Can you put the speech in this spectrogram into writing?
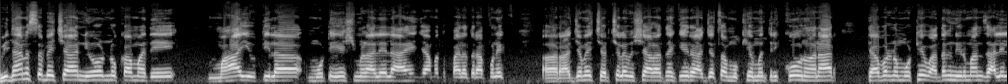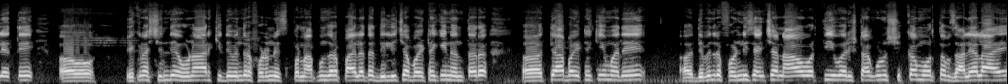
विधानसभेच्या निवडणुकामध्ये महायुतीला मोठे यश मिळालेलं आहे. ज्यामध्ये पाहिलं तर आपण एक राज्यामध्ये चर्चेला विषय आला होता की राज्याचा मुख्यमंत्री कोण होणार? त्यावरनं मोठे वादक निर्माण झालेले होते एकनाथ शिंदे होणार की देवेंद्र फडणवीस? पण आपण जर पाहिलं तर दिल्लीच्या बैठकीनंतर त्या बैठकीमध्ये देवेंद्र फडणवीस यांच्या नावावरती वरिष्ठांकडून शिक्कामोर्तब झालेला आहे.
